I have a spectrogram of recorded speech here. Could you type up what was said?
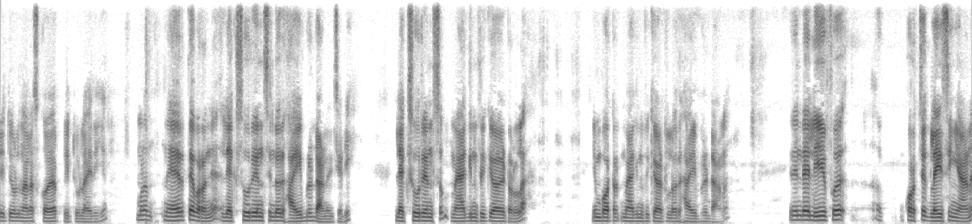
പീറ്റ്യൂൾ നല്ല സ്ക്വയർ പി ആയിരിക്കും. നമ്മൾ നേരത്തെ പറഞ്ഞ ലക്സൂറിയൻസിന്റെ ഒരു ഹൈബ്രിഡാണ് ഈ ചെടി. ലക്സൂറിയൻസും മാഗ്നിഫിക്കോ ആയിട്ടുള്ള ഇമ്പോർട്ടന്റ് മാഗ്നിഫിക്കോ ആയിട്ടുള്ള ഒരു ഹൈബ്രിഡാണ് ഇതിന്റെ ലീഫ് കുറച്ച് ഗ്ലേസിംഗ് ആണ്.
